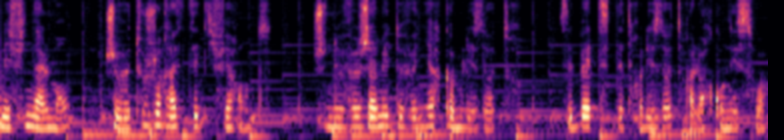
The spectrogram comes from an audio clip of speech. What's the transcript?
Mais finalement, je veux toujours rester différente. Je ne veux jamais devenir comme les autres. C'est bête d'être les autres alors qu'on est soi.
